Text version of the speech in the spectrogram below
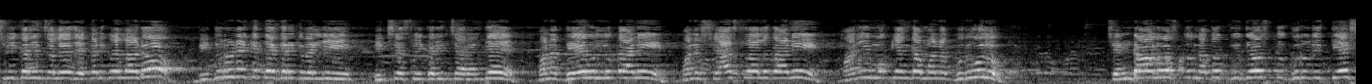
స్వీకరించలేదు. ఎక్కడికి వెళ్ళాడు? విదురునికి దగ్గరికి వెళ్ళి భిక్ష స్వీకరించారంటే మన దేవుళ్ళు కానీ మన శాస్త్రాలు కానీ మరీ ముఖ్యంగా మన గురువులు చెండాలోస్తు నదు ద్విజోస్తు గురు నిత్యేష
